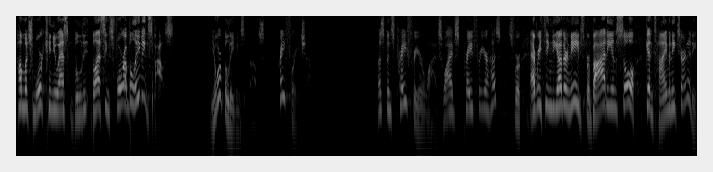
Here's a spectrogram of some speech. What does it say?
How much more can you ask blessings for a believing spouse? Your believing spouse. Pray for each other. Husbands, pray for your wives. Wives, pray for your husbands, for everything the other needs, for body and soul. Again, time and eternity.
